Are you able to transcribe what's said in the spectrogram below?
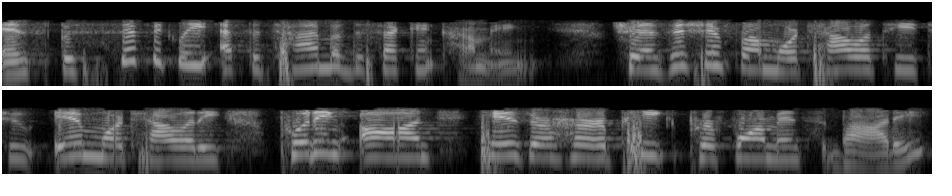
and specifically at the time of the second coming, transition from mortality to immortality, putting on his or her peak performance body.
